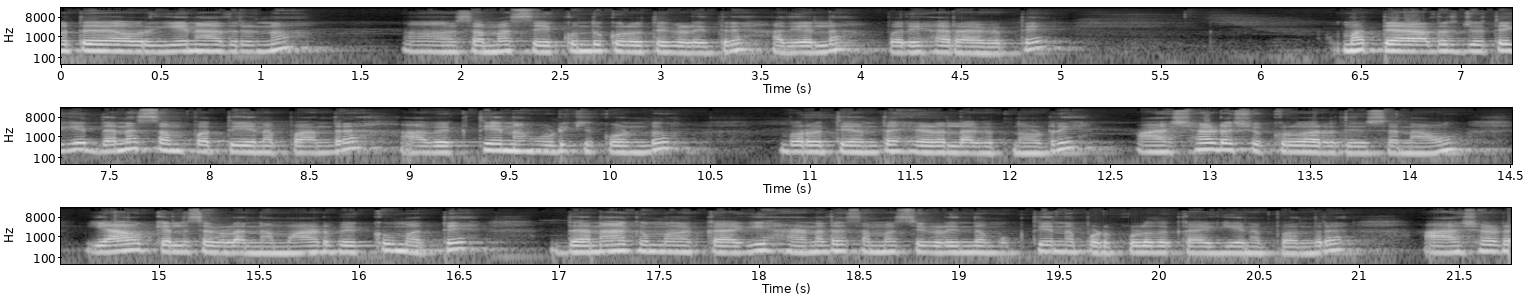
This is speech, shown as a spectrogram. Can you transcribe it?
ಮತ್ತು ಅವ್ರಿಗೇನಾದ್ರೂ ಸಮಸ್ಯೆ ಕುಂದುಕೊರತೆಗಳಿದ್ದರೆ ಅದೆಲ್ಲ ಪರಿಹಾರ ಆಗುತ್ತೆ. ಮತ್ತು ಅದ್ರ ಜೊತೆಗೆ ಧನ ಸಂಪತ್ತು ಏನಪ್ಪ ಅಂದ್ರೆ ಆ ವ್ಯಕ್ತಿಯನ್ನು ಹುಡುಕಿಕೊಂಡು ಬರುತ್ತೆ ಅಂತ ಹೇಳಲಾಗುತ್ತೆ ನೋಡಿರಿ. ಆಷಾಢ ಶುಕ್ರವಾರ ದಿವಸ ನಾವು ಯಾವ ಕೆಲಸಗಳನ್ನು ಮಾಡಬೇಕು ಮತ್ತು ಧನಾಗಮನಕ್ಕಾಗಿ, ಹಣದ ಸಮಸ್ಯೆಗಳಿಂದ ಮುಕ್ತಿಯನ್ನು ಪಡ್ಕೊಳ್ಳೋದಕ್ಕಾಗಿ ಏನಪ್ಪ ಅಂದ್ರೆ ಆಷಾಢ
